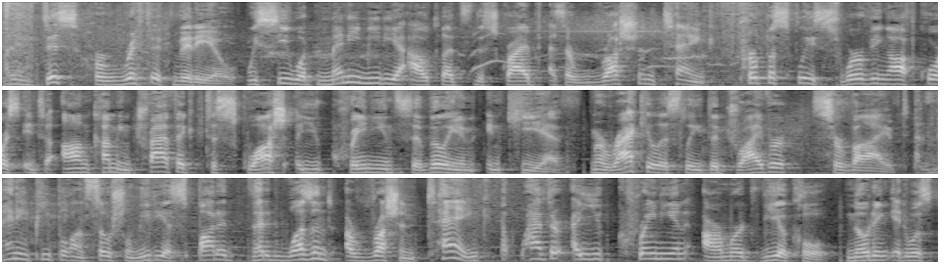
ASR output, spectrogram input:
But in this horrific video, we see what many media outlets described as a Russian tank purposefully swerving off course into oncoming traffic to squash a Ukrainian civilian in Kiev. Miraculously, the driver survived. But many people on social media spotted that it wasn't a Russian tank, but rather a Ukrainian armored vehicle, noting it was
